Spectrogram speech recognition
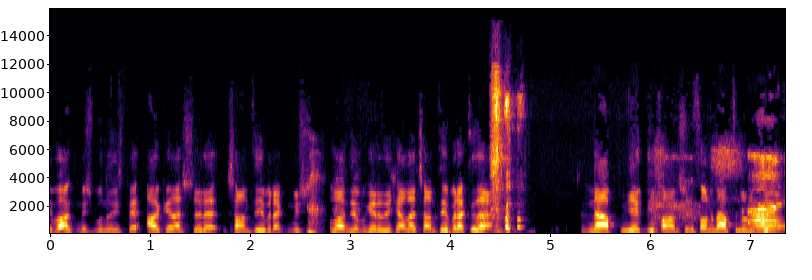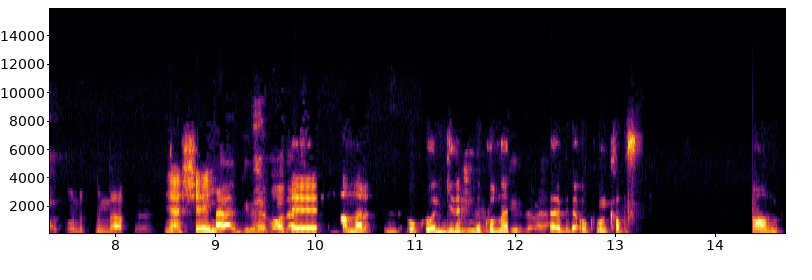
Bir bakmış bunun işte arkadaşları çantayı bırakmış. Ulan diyor bu gerizekalılar çantayı bıraktı da. ne yaptın niye yaptın falan düşünüyor. Sonra ne yaptığını unutuyorum Ay. ama. Unuttum ne yaptığını. Ya şey Herhalde girdi mi o derse? e, insanlar okula gidip okuldan Girdi mi? bir de okulun kapısı. Tamam mı?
